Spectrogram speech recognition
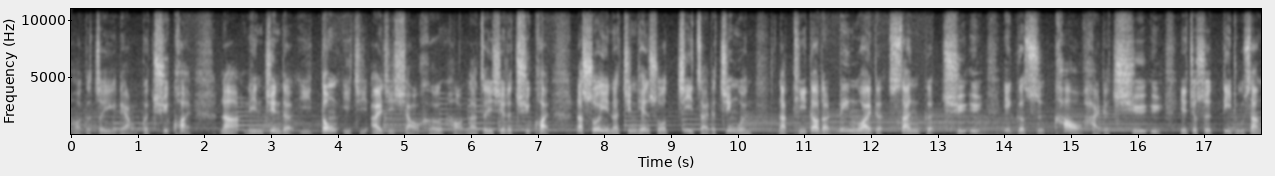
好的这一两个区块，那邻近的以东以及埃及小河，好，那这一些的区块。那所以呢，今天所记载的经文。那提到的另外的三个区域，一个是靠海的区域，也就是地图上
